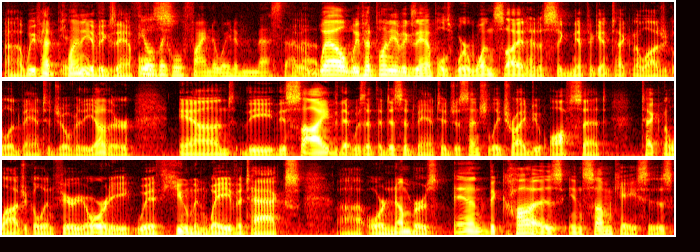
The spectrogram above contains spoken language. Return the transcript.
Uh, we've had plenty of examples. Feels like we'll find a way to mess that up. Well, we've had plenty of examples where one side had a significant technological advantage over the other, and the, the side that was at the disadvantage essentially tried to offset technological inferiority with human wave attacks uh, or numbers. And because, in some cases,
